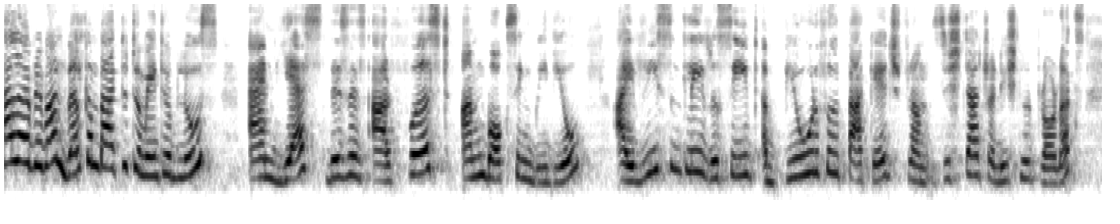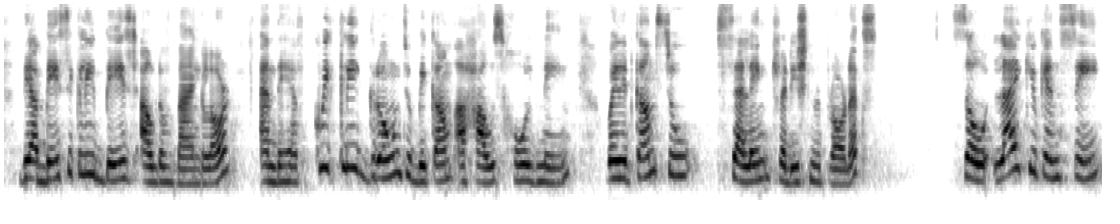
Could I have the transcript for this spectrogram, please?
Hello everyone, welcome back to Tomato Blues. And yes, this is our first unboxing video. I recently received a beautiful package from Zishta Traditional Products. They are basically based out of Bangalore and they have quickly grown to become a household name when it comes to selling traditional products. So like you can see,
